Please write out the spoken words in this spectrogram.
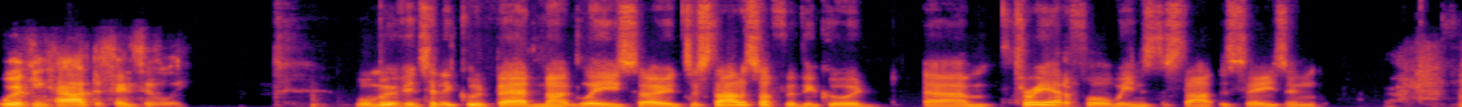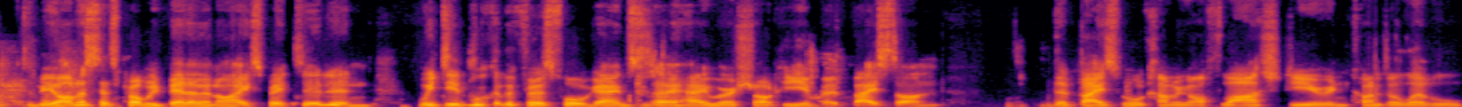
working hard defensively. We'll move into the good, bad, and ugly. So to start us off with the good, um, three out of four wins to start the season. To be honest, that's probably better than I expected. And we did look at the first four games and say, hey, we're a shot here. But based on the baseball coming off last year and kind of the level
